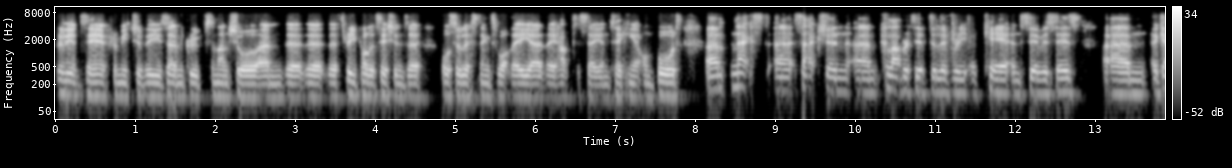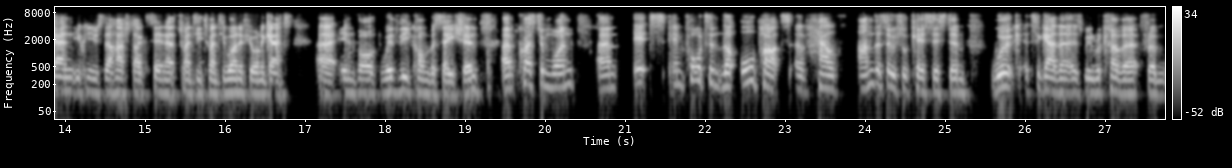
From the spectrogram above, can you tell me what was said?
Brilliant to hear from each of these um, groups, and I'm sure um, the, the, the three politicians are also listening to what they uh, they have to say and taking it on board. Um, next uh, section: um, collaborative delivery of care and services. Um, again, you can use the hashtag CNF2021 if you want to get uh, involved with the conversation. Um, question one: It's important that all parts of health and the social care system work together as we recover from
